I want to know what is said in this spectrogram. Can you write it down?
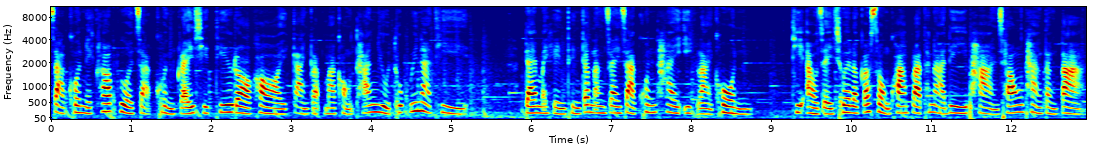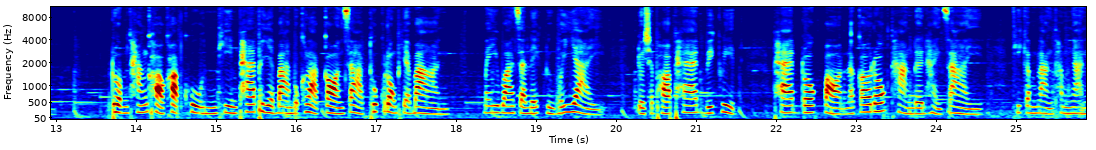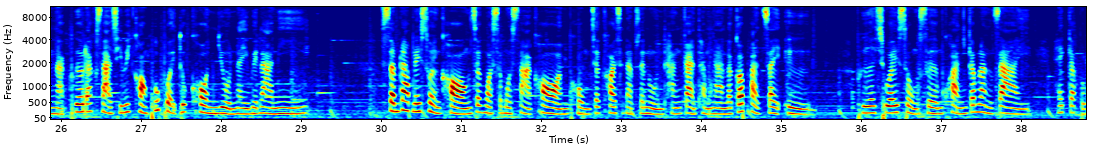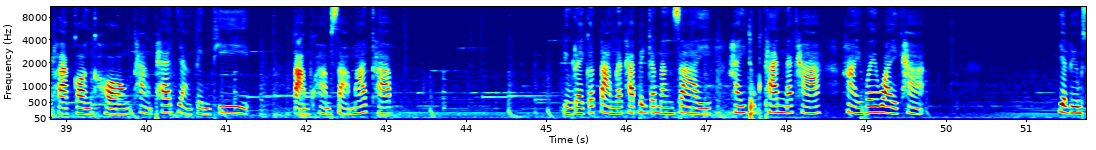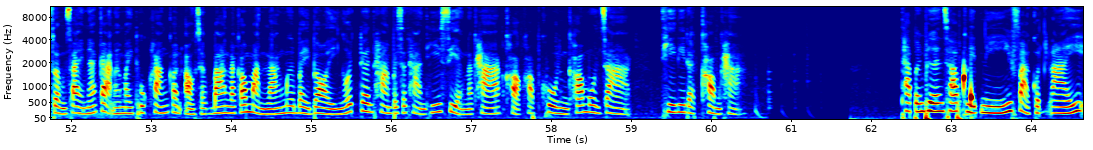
จากคนในครอบครัวจากคนใกล้ชิดที่รอคอยการกลับมาของท่านอยู่ทุกวินาที ได้มาเห็นถึงกำลังใจจากคนไทยอีกหลายคน ที่เอาใจช่วยแล้วก็ส่งความปรารถนาดีผ่านช่องทางต่างๆ รวมทั้งขอขอบคุณทีมแพทย์พยาบาลบุคลากรจากทุกโรงพยาบาล ไม่ว่าจะเล็กหรือว่าใหญ่ โดยเฉพาะแพทย์วิกฤต แพทย์โรคปอดแล้วก็โรคทางเดินหายใจ ที่กำลังทำงานหนักเพื่อรักษาชีวิตของผู้ป่วยทุกคนอยู่ในเวลานี้สำหรับในส่วนของจังหวัดสมุทรสาคร ผมจะคอยสนับสนุนทั้งการทำงานแล้วก็ปัจจัยอื่น เพื่อช่วยส่งเสริมขวัญกำลังใจ ให้กับบุคลากรของทางแพทย์อย่างเต็มที่ ตามความสามารถครับ อย่างไรก็ตามนะคะเป็นกำลังใจให้ทุกท่านนะคะ หายไวๆค่ะ อย่าลืมสวมใส่หน้ากากอนามัยทุกครั้งก่อนออกจากบ้านแล้วก็หมั่นล้างมือบ่อยๆ งดเดินทางไปสถานที่เสี่ยงนะคะ ขอขอบคุณข้อมูลจากที่นี่ .com ค่ะถ้าเพื่อนๆชอบคลิปนี้ฝากกดไลค์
